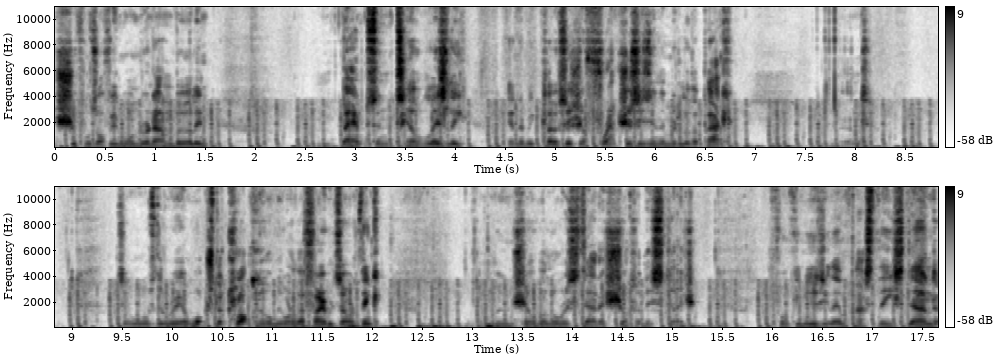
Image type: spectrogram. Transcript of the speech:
and shuffles off in wonder and Anne Berlin. Bounce and Tell Leslie getting a bit closer. Shafractious is in the middle of the pack. And towards the rear, watch the clock. It'll be one of the favourites, I would think. Moonshell Valoris is out a shot at this stage. Funky music then past the stand.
